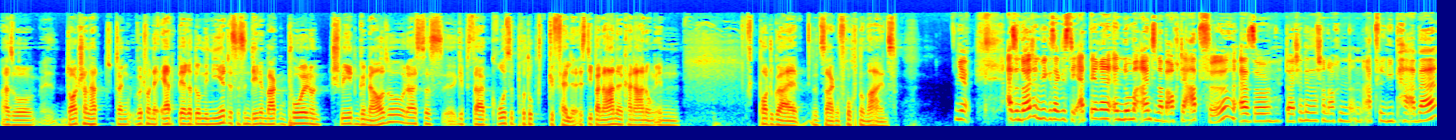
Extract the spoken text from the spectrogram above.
Also Deutschland hat dann wird von der Erdbeere dominiert. Ist es in Dänemark, und Polen und Schweden genauso? Oder ist das äh, gibt es da große Produktgefälle? Ist die Banane keine Ahnung in Portugal sozusagen Frucht Nummer eins? Ja, also in Deutschland, wie gesagt, ist die Erdbeere äh, Nummer eins und aber auch der Apfel. Also Deutschland ist ja schon auch ein, ein Apfelliebhaber.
